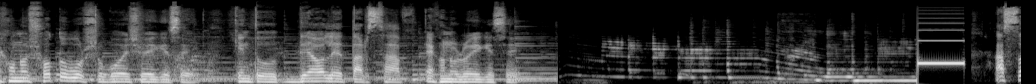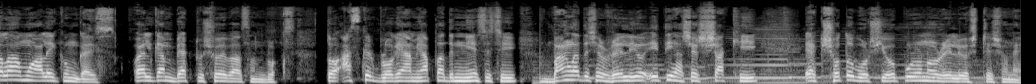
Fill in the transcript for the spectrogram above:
এখনও শত বর্ষ বয়স হয়ে গেছে কিন্তু দেওয়ালে তার ছাপ এখনও রয়ে গেছে। আসসালামু আলাইকুম guys welcome back to Shoaib Ahsan vlogs তো আজকের ব্লগে আমি আপনাদের নিয়ে এসেছি বাংলাদেশের রেলীয় ইতিহাসের সাক্ষী এক শতবর্ষীয় পুরনো রেলওয়ে স্টেশনে।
